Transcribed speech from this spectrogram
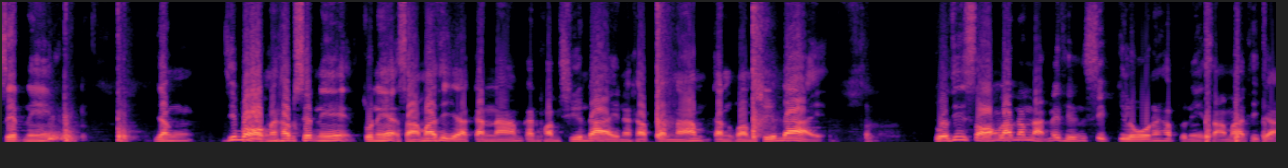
เซตนี้ ยังที่บอกนะครับเซตนี้ตัวนี้สามารถที่จะกันน้ำกันความชื้นได้นะครับ กันน้ำกันความชื้นได้ ตัวที่สองรับน้ำหนักได้ถึง 10กิโลนะครับ ตัวนี้สามารถที่จะ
